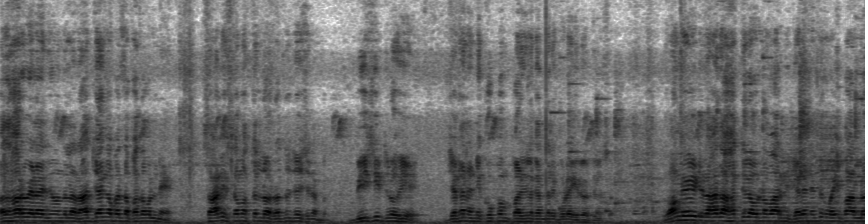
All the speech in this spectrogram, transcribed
పదహారు వేల ఐదు వందల రాజ్యాంగబద్ధ పదవుల్ని స్థానిక సంస్థల్లో రద్దు చేసిన బీసీ ద్రోహి జగన్ అని కుప్పం ప్రజలకందరికీ కూడా ఈరోజు తెలుసు. వంగేటి రాధా హత్యలో ఉన్న వారిని జగన్ ఎందుకు వైపాల్లో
